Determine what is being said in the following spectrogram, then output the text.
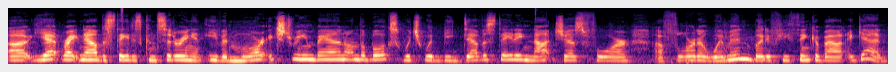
Uh, yet, right now, the state is considering an even more extreme ban on the books, which would be devastating not just for uh, Florida women, but if you think about, again,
